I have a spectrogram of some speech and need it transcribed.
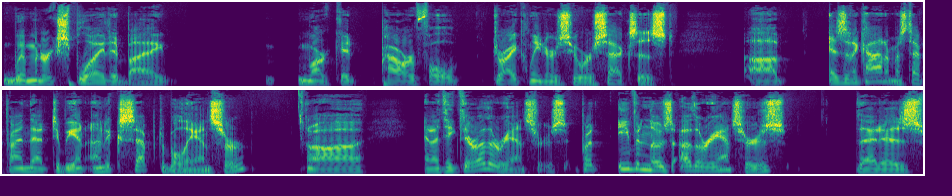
women are exploited by market powerful dry cleaners who are sexist. Uh, as an economist, I find that to be an unacceptable answer. Uh, and I think there are other answers. But even those other answers, that is,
